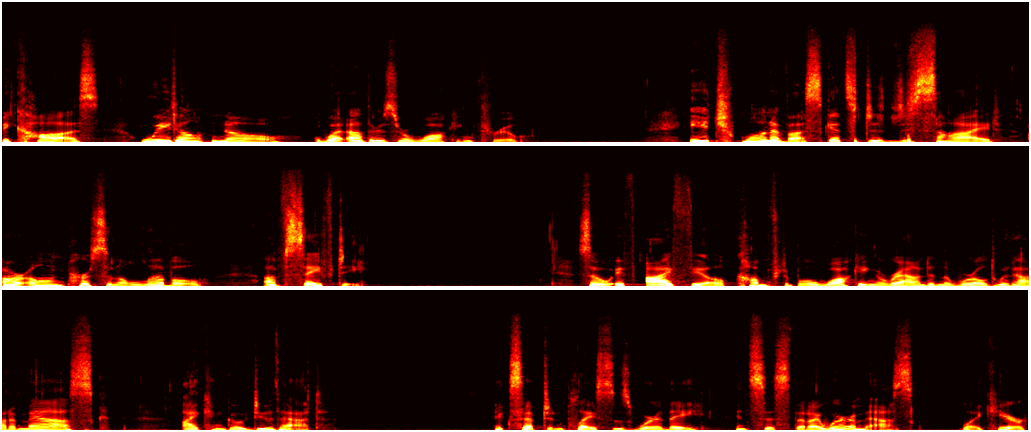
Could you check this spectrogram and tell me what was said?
Because we don't know what others are walking through. Each one of us gets to decide our own personal level of safety. So if I feel comfortable walking around in the world without a mask, I can go do that. Except in places where they insist that I wear a mask, like here.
